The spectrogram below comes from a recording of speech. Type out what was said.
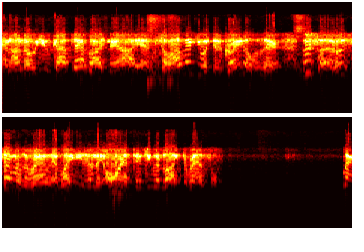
and I know you've got that right now, and so I think you would do great over there. Who's some- who's some of the ladies in the Orient that you would like to wrestle? Where,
